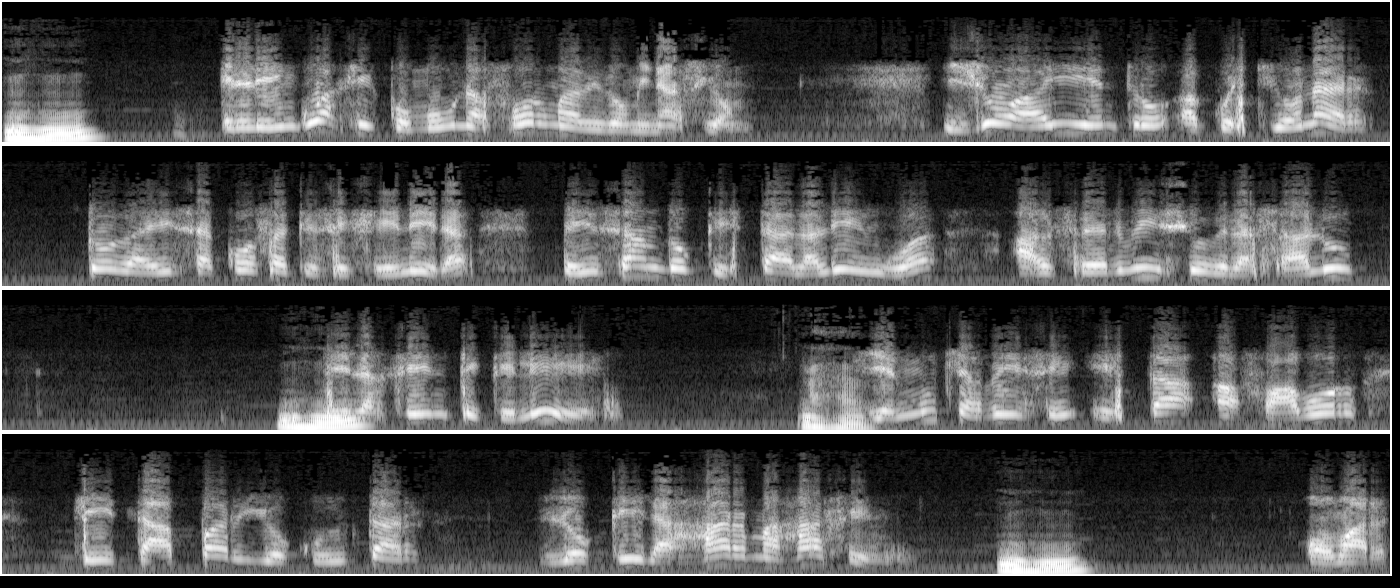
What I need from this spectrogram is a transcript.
El lenguaje como una forma de dominación. Y yo ahí entro a cuestionar toda esa cosa que se genera pensando que está la lengua al servicio de la salud de la gente que lee. Y en muchas veces está a favor de tapar y ocultar lo que las armas hacen. Omar.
